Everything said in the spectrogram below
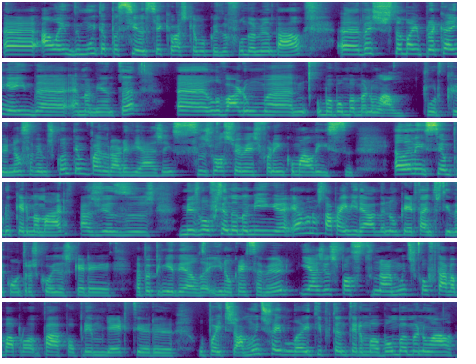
eh, além de muita paciência, que eu acho que é uma coisa fundamental, uh, deixo também para quem ainda amamenta, uh, levar uma, uma bomba manual, porque não sabemos quanto tempo vai durar a viagem. Se os vossos bebés forem como a Alice, ela nem sempre quer mamar, às vezes, mesmo oferecendo a maminha, ela não está para aí virada, não quer estar entretida com outras coisas, quer é a papinha dela e não quer saber, e às vezes pode se tornar muito desconfortável para, para a própria mulher ter uh, o peito já muito cheio de leite e, portanto, ter uma bomba manual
